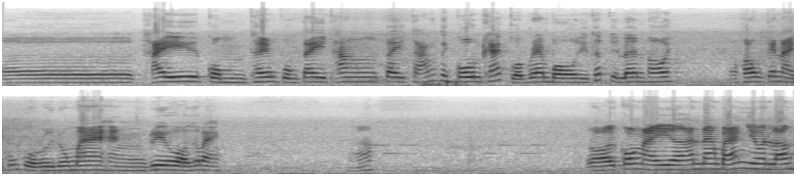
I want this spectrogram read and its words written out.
uh, thay cùng thêm cùng tay thăng tay thắng tay côn khác của Rambo thì thích thì lên thôi. Không cái này cũng của Roma hàng Real rồi các bạn. Đó rồi, con này à, anh đang bán nhiêu anh Lân?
